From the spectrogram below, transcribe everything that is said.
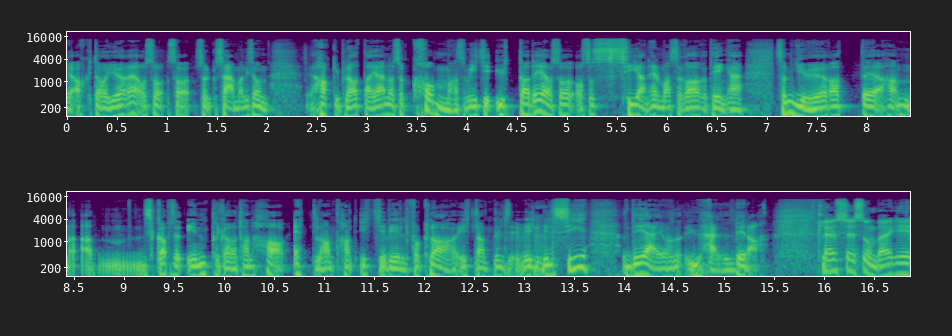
de akter å gjøre. og så, så, så, så, er man liksom hakk i plata igjen, og så kommer han som ikke ut av det. Og så, og så sier han en hel masse rare ting her som gjør at, uh, han, at det skapes et inntrykk av at han har et eller annet han ikke vil forklare, et eller annet vil, vil, vil si. Det er jo uheldig, da. Klaus Sonberg i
